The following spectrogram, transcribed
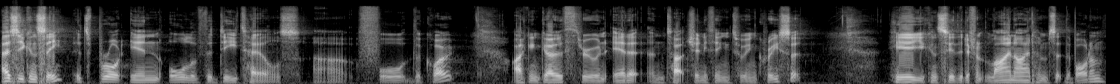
as you can see, it's brought in all of the details uh, for the quote. I can go through and edit and touch anything to increase it. Here you can see the different line items at the bottom.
